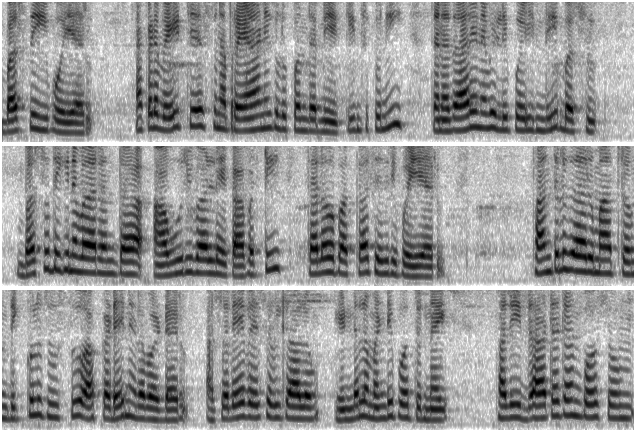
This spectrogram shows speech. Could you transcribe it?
బస్ దిగిపోయారు. అక్కడ వెయిట్ చేస్తున్న ప్రయాణికులు కొందరిని ఎక్కించుకుని తన దారిన వెళ్ళిపోయింది బస్సు. బస్సు దిగిన వారంతా ఆ ఊరి వాళ్ళే కాబట్టి తలో పక్క చెదిరిపోయారు. పంతులు గారు మాత్రం దిక్కులు చూస్తూ అక్కడే నిలబడ్డారు. అసలే వేసవికాలం ఎండలు మండిపోతున్నాయి. పది దాటడం కోసం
